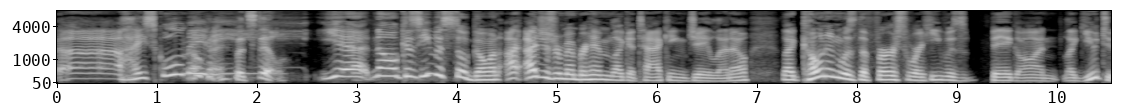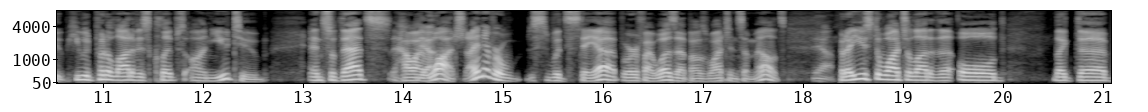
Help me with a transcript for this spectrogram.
Uh, high school, maybe. Okay, but still. Yeah, no, because he was still going. I, I just remember him like attacking Jay Leno. Like Conan was the first where he was big on like YouTube. He would put a lot of his clips on YouTube. And so that's how I Yeah. watched. I never would stay up, or if I was up, I was watching something else. Yeah. But I used to watch a lot of the old, like the the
